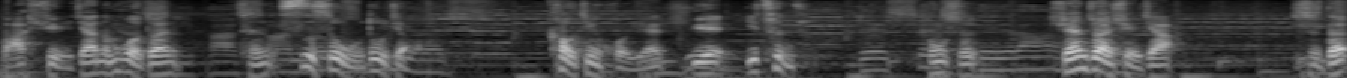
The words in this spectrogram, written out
把雪茄的末端。呈四十五度角，靠近火源约一寸处，同时旋转雪茄，使得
